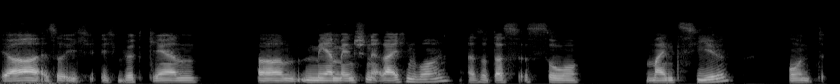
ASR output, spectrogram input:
Ja, also ich, ich würde gern ähm, mehr Menschen erreichen wollen. Also das ist so mein Ziel. Und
